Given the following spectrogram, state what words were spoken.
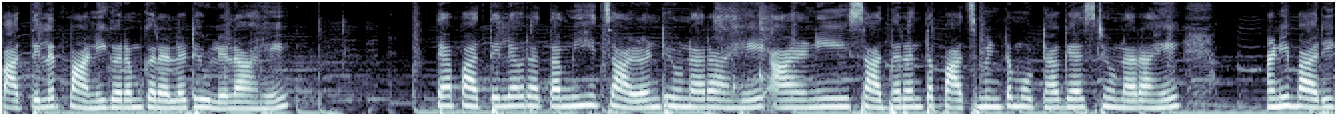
पातेल्यात पाणी गरम करायला ठेवलेलं आहे. त्या पातेल्यावर आता मी ही चाळण ठेवणार आहे आणि साधारणतः पाच मिनटं मोठा गॅस ठेवणार आहे. आणि बारीक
